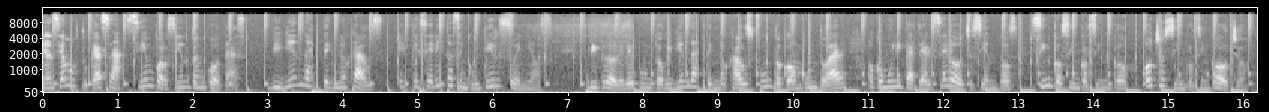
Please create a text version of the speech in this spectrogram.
Financiamos tu casa 100% en cuotas. Viviendas Tecnohouse, especialistas en cumplir sueños. www.viviendastecnohouse.com.ar o comunícate al 0800 555 8558.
